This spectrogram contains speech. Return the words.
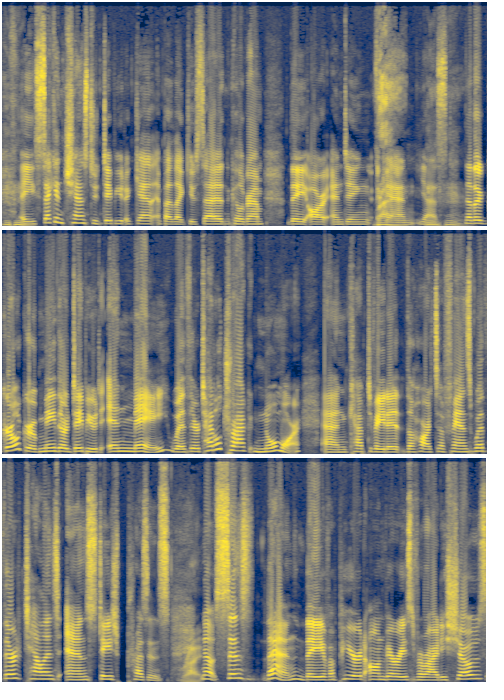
Mm-hmm. a second chance to debut again. But like you said, Kilogram, they are ending Right. again. Yes. Mhm. Now the girl group made their debut in May with their title track "No More" and captivated the hearts of fans with their talents and stage presence. Right. Now, since then, they've appeared on various variety shows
